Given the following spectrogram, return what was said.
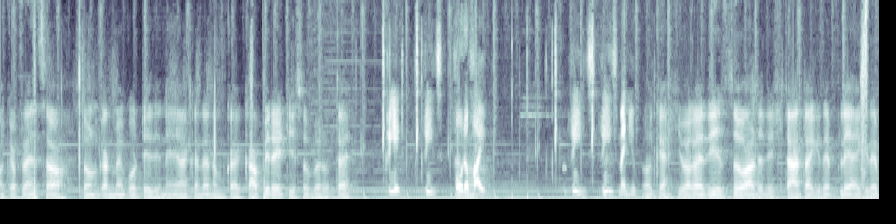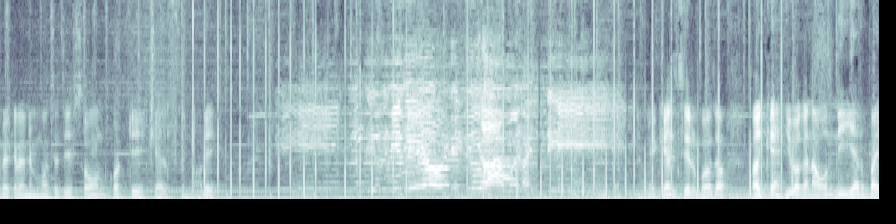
ಓಕೆ ಫ್ರೆಂಡ್ಸ್ ಸೌಂಡ್ ಕಡಿಮೆ ಕೊಟ್ಟಿದ್ದೀನಿ ಯಾಕಂದರೆ ನಮ್ಮ ಕಾಪಿ ರೈಟ್ ಇಶ್ಯೂ ಬರುತ್ತೆ ರೀಲ್ಸ್ ರೀಲ್ಸ್ ಮೆನ್ಯು ಓಕೆ ಇವಾಗ ರೀಲ್ಸ್ ಆಲ್ರೆಡಿ ಸ್ಟಾರ್ಟ್ ಆಗಿದೆ ಪ್ಲೇ ಆಗಿದೆ. ಬೇಕಾದ್ರೆ ನಿಮ್ಗೆ ಒಂದ್ಸತಿ ಸೌಂಡ್ ಕೊಟ್ಟು ಕೇಳಿಸ್ತೀನಿ ನೋಡಿ. ನಿಮಗೆ ಕೇಳಿಸಿರ್ಬೋದು. ಓಕೆ ಇವಾಗ ನಾವು ನಿಯರ್ ಬೈ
